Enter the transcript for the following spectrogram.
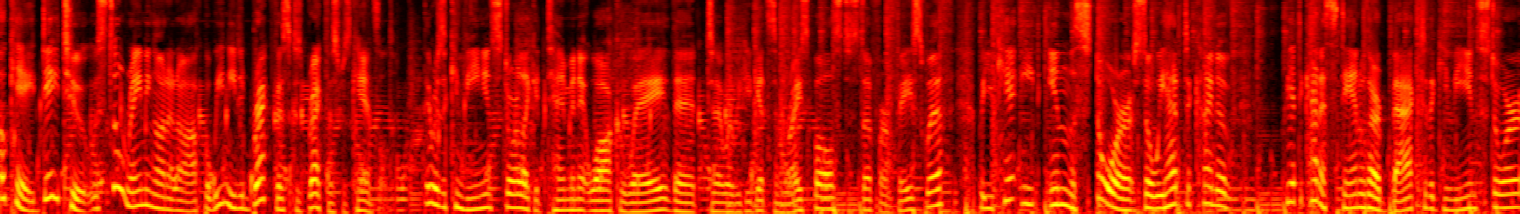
Okay, day two. It was still raining on and off, but we needed breakfast because breakfast was canceled. There was a convenience store like a 10 minute walk away that uh, where we could get some rice balls to stuff our face with, but you can't eat in the store, so we had to kind of we had to kind of stand with our back to the convenience store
